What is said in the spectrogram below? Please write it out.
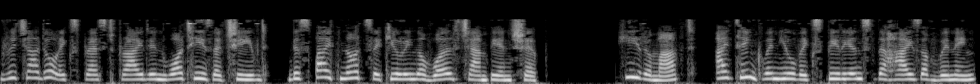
Ricciardo expressed pride in what he's achieved, despite not securing a world championship. He remarked, I think when you've experienced the highs of winning,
